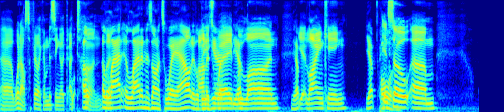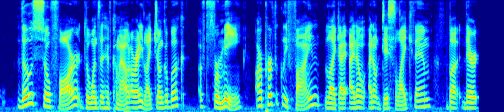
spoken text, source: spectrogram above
uh, what else? I feel like I'm missing like a ton. Aladdin, Aladdin is on its way out. It'll be on be its here. way, Yep. Mulan, Yep. yeah, Lion King Yep. all and so um, those so far the ones that have come out already like jungle book for me are perfectly fine like I, I don't i don't dislike them but they're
